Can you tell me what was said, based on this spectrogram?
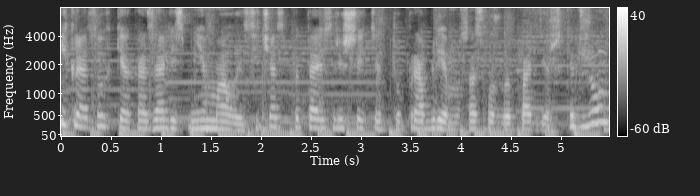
И кроссовки оказались мне малы. Сейчас пытаюсь решить эту проблему со службой поддержки Джун,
